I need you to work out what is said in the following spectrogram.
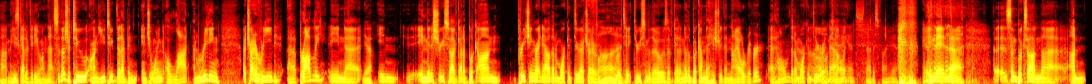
um, he's got a video on that. So those are two on YouTube that I've been enjoying a lot. I'm reading. I try to read uh, broadly in uh, Yeah. in in ministry. So I've got a book on preaching right now that I'm working through. I try to Fun. rotate through some of those. I've got another book on the history of the Nile River at home that I'm working through Oh, right now. okay. And- It's not as fun. Yeah. and then uh, uh, some books on uh, on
